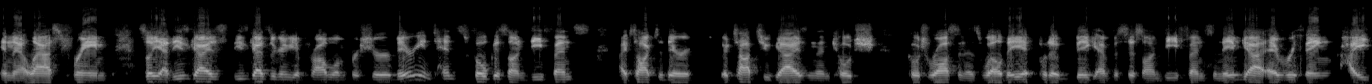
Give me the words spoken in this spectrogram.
in that last frame. So yeah, these guys these guys are going to be a problem for sure. Very intense focus on defense. I talked to their their top two guys and then coach Coach Rawson as well. They put a big emphasis on defense, and they've got everything: height,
